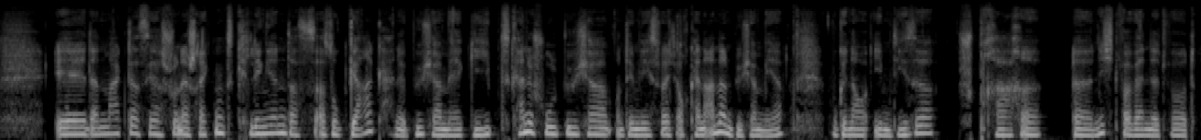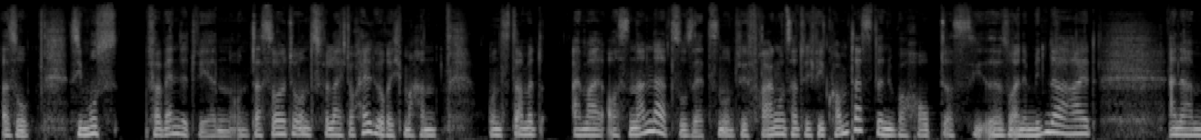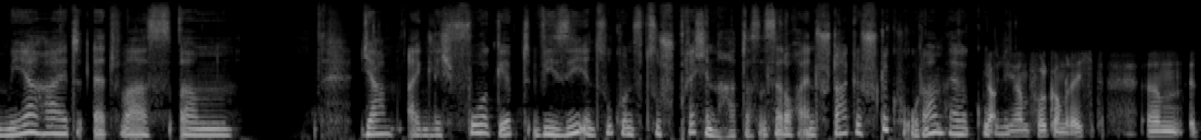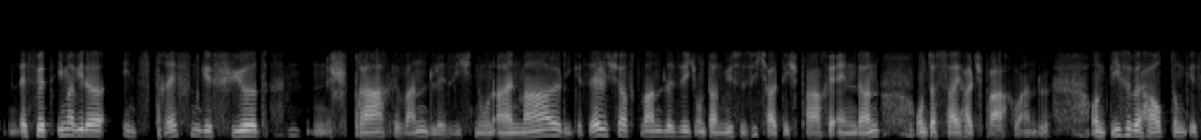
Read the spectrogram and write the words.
äh, dann mag das ja schon erschreckend klingen, dass es also gar keine Bücher mehr gibt, keine Schulbücher und demnächst vielleicht auch keine anderen Bücher mehr, wo genau eben diese Sprache äh, nicht verwendet wird. Also sie muss verwendet werden und das sollte uns vielleicht auch hellhörig machen, uns damit einmal auseinanderzusetzen. Und wir fragen uns natürlich, wie kommt das denn überhaupt, dass äh, so eine Minderheit einer Mehrheit etwas ähm, ja eigentlich vorgibt, wie sie in Zukunft zu sprechen hat. Das ist ja doch ein starkes Stück, oder, Herr Kubelik? Ja, Sie haben vollkommen recht. Ähm, es wird immer wieder ins Treffen geführt, Sprache wandle sich nun einmal, die Gesellschaft wandle sich und dann müsse sich halt die Sprache ändern und das sei halt Sprachwandel. Und diese Behauptung ist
